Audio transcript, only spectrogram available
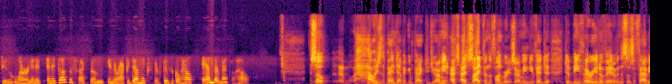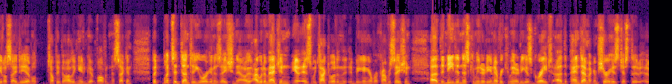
student learn. And it, and it does affect them in their academics, their physical health, and their mental health. So, how has the pandemic impacted you? I mean, aside from the fundraiser, I mean, you've had to, to be very innovative, and this is a fabulous idea. We'll tell people how they can get involved in a second. But what's it done to your organization now? I would imagine, you know, as we talked about in the beginning of our conversation, uh, the need in this community and every community is great. Uh, the pandemic, I'm sure, has just uh,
